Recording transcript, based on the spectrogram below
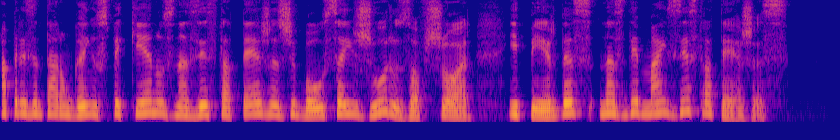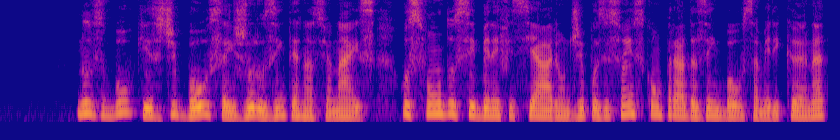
apresentaram ganhos pequenos nas estratégias de bolsa e juros offshore e perdas nas demais estratégias. Nos books de bolsa e juros internacionais, os fundos se beneficiaram de posições compradas em bolsa americana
